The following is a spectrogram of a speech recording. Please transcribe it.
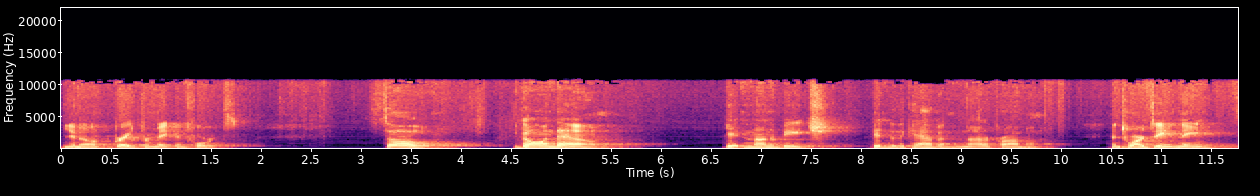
you know, great for making forts. So, going down, getting on the beach, getting to the cabin, not a problem. And towards evening,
